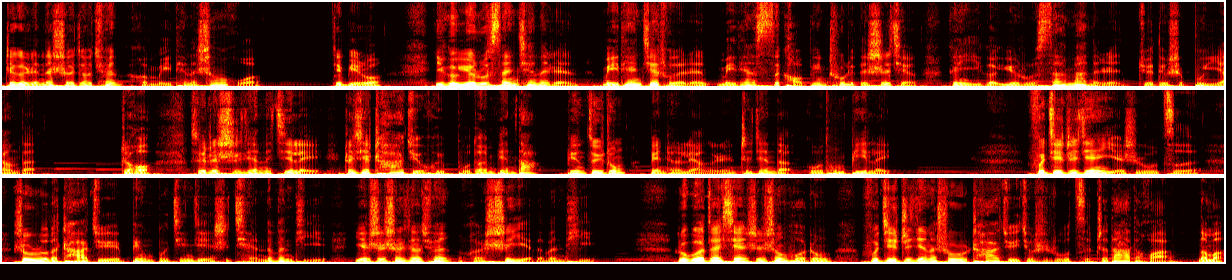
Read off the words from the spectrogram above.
这个人的社交圈和每天的生活。就比如一个月入三千的人，每天接触的人，每天思考并处理的事情，跟一个月入三万的人绝对是不一样的。之后，随着时间的积累，这些差距会不断变大，并最终变成两个人之间的沟通壁垒。夫妻之间也是如此，收入的差距并不仅仅是钱的问题，也是社交圈和视野的问题。如果在现实生活中，夫妻之间的收入差距就是如此之大的话，那么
